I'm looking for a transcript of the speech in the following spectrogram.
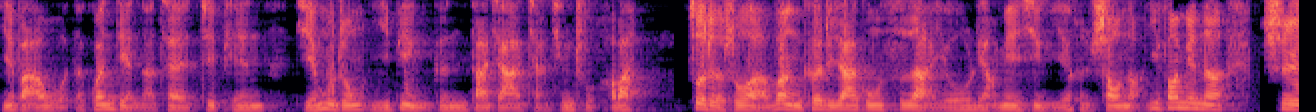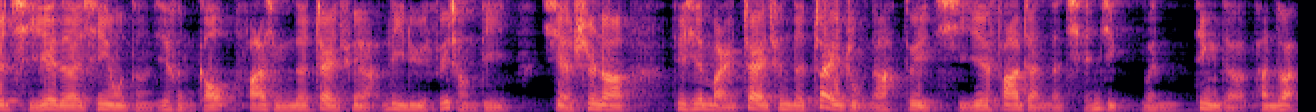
也把我的观点呢在这篇节目中一并跟大家讲清楚，好吧？作者说啊，万科这家公司啊有两面性，也很烧脑。一方面呢是企业的信用等级很高，发行的债券啊利率非常低，显示呢这些买债券的债主呢对企业发展的前景稳定的判断。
